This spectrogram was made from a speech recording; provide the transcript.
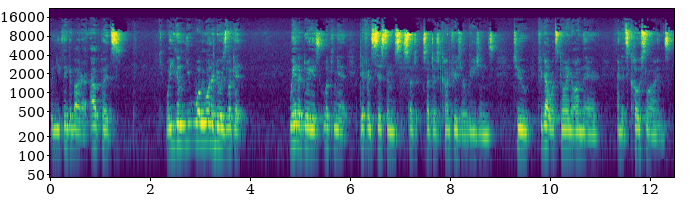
when you think about our outputs, what you can you, what we want to do is look at we end up doing is looking at different systems such such as countries or regions to figure out what's going on there and its coastlines,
